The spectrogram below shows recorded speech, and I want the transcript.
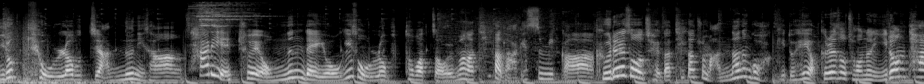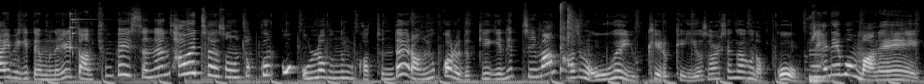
이렇게 올라붙 올라붙지 않는 이상 살이 애초에 없는데 여기서 올라붙어봤자 얼마나 티가 나겠습니까? 그래서 제가 티가 좀 안 나는 것 같기도 해요. 그래서 저는 이런 타입이기 때문에 일단 튠페이스는 4회차에서는 조금 어? 올라붙는 것 같은데? 라는 효과를 느끼긴 했지만 하지만 5회, 6회 이렇게 이어서 할 생각은 없고 3, 4번 만에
